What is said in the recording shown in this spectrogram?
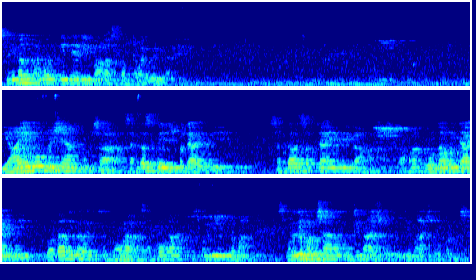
ಶ್ರೀಮದ್ ಭಗವದ್ಗೀತೆಯಲ್ಲಿ ಬಹಳ ಸ್ಪಷ್ಟವಾಗಿ ಹೇಳ್ತಾರೆ ಧ್ಯಾಯನೋ ವಿಷಯಾನ್ ಪುಂಸ ಸಂಗಸ್ತೇಜ್ ಪಜಾಯತೆ ಸಂಘ ಸಂಜಾಯತೆ ಕಾಮ ಕಾಮ ಕ್ರೋಧಾವಿ ಜಾಯತೆ ಕ್ರೋಧಾದಿಭಾವ ಸಮೂಹ ಸಮೂಹ ಸ್ಮೃತಿ ಭ್ರಮ ಸ್ಮೃತಿ ಭಂಶಾತ್ ಕುಚಿನಾಶು ಕುಚಿನಾಶು ಪಂಡಸು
